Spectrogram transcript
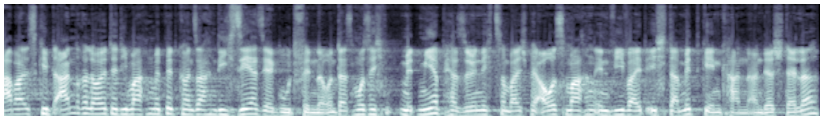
aber es gibt andere Leute, die machen mit Bitcoin Sachen, die ich sehr, sehr gut finde. Und das muss ich mit mir persönlich zum Beispiel ausmachen, inwieweit ich da mitgehen kann an der Stelle.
